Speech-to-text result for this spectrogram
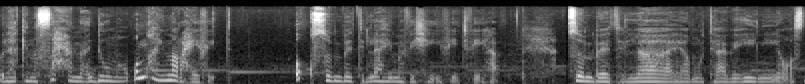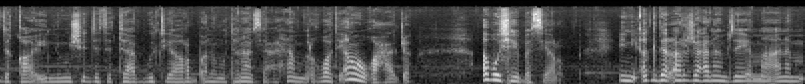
ولكن الصحة معدومة والله ما راح يفيد. أقسم بيت الله ما في شيء يفيد فيها. أقسم بيت الله يا متابعيني وأصدقائي إني من شدة التعب قلت يا رب أنا متنازعة أحيانا برغباتي أنا ما أبغى حاجة. أبغى شيء بس يا رب. إني أقدر أرجع أنام زي ما أنا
